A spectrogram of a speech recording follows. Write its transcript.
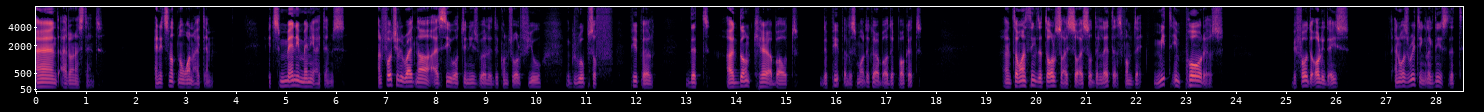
and I don't understand. And it's not no one item. It's many, many items. Unfortunately, right now, I see what in Israel they control few groups of people that I don't care about the people. The more they care about the pocket. And the one thing that also I saw, I saw the letters from the meat importers before the holidays, and was reading like this that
